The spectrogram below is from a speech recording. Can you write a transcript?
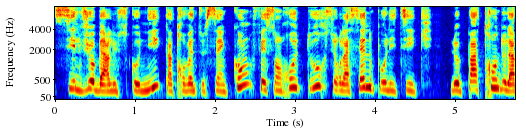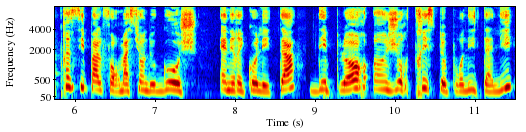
Silvio Berlusconi, 85 ans, fait son retour sur la scène politique. Le patron de la principale formation de gauche, Enrico Letta, déplore un jour triste pour l'Italie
